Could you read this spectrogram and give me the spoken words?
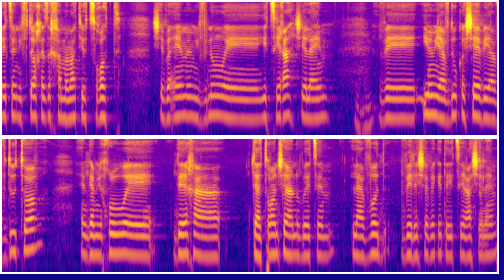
בעצם לפתוח איזה חממת יוצרות, שבהם הם יבנו יצירה שלהם, Mm-hmm. ואם הם יעבדו קשה ויעבדו טוב, הם גם יוכלו אה, דרך התיאטרון שלנו בעצם לעבוד ולשווק את היצירה שלהם.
